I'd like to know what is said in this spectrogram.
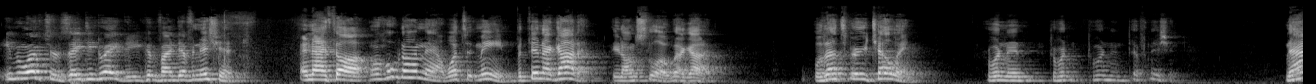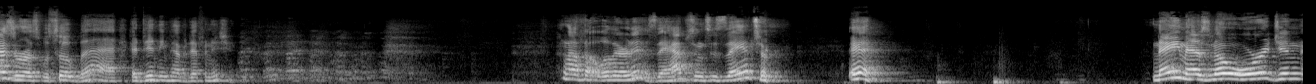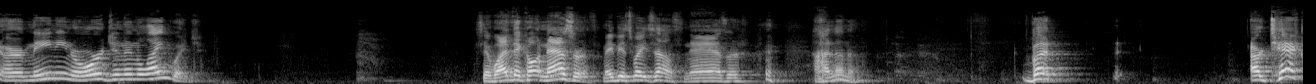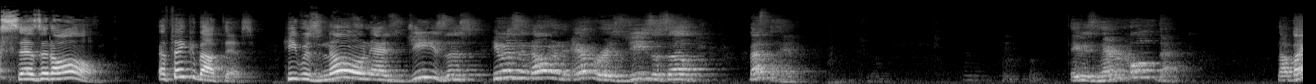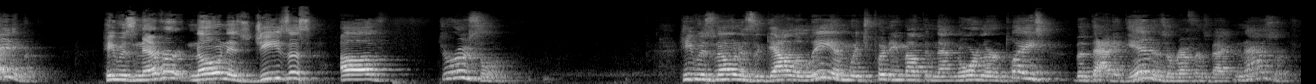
Even Webster's 1820, you couldn't find definition. And I thought, well, hold on now. What's it mean? But then I got it. You know, I'm slow, but I got it. Well, that's very telling. There wasn't a, there wasn't, there wasn't a definition. Nazareth was so bad, it didn't even have a definition. and I thought, well, there it is. The absence is the answer. Eh. Name has no origin or meaning or origin in the language. So why did they call it Nazareth? Maybe it's the way it sounds. Nazareth. I don't know. But our text says it all. Now think about this. He was known as Jesus. He wasn't known ever as Jesus of Bethlehem. He was never called that. Not by anybody. He was never known as Jesus of Jerusalem. He was known as the Galilean, which put him up in that northern place, but that again is a reference back to Nazareth.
